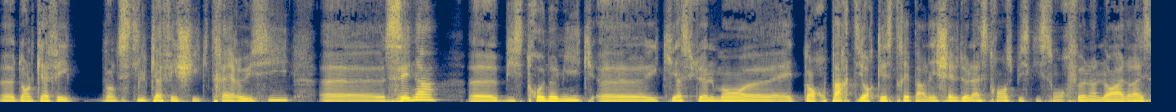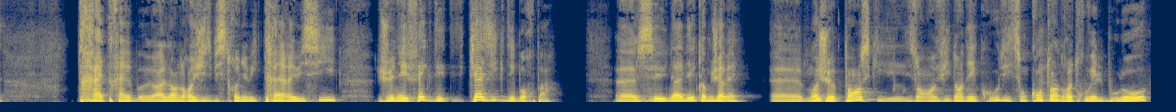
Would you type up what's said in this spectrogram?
dans le café dans le style café chic très réussi Sénat euh, bistronomique euh, qui actuellement euh, est en repartie orchestré par les chefs de l'Astrance puisqu'ils sont orphelins de leur adresse très très dans le registre bistronomique très réussi je n'ai fait que des quasi que des pas c'est une année comme jamais moi, je pense qu'ils ont envie d'en découdre. Ils sont contents de retrouver le boulot.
